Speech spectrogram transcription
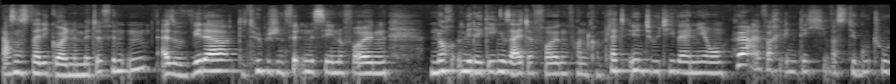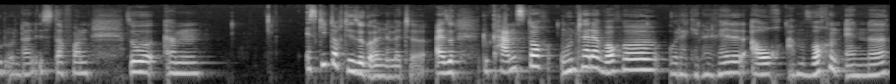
lass uns da die goldene Mitte finden. Also weder der typischen Fitnessszene folgen, noch irgendwie der Gegenseite folgen von komplett intuitiver Ernährung. Hör einfach in dich, was dir gut tut und dann isst davon. So, ähm, es gibt doch diese goldene Mitte. Also du kannst doch unter der Woche oder generell auch am Wochenende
